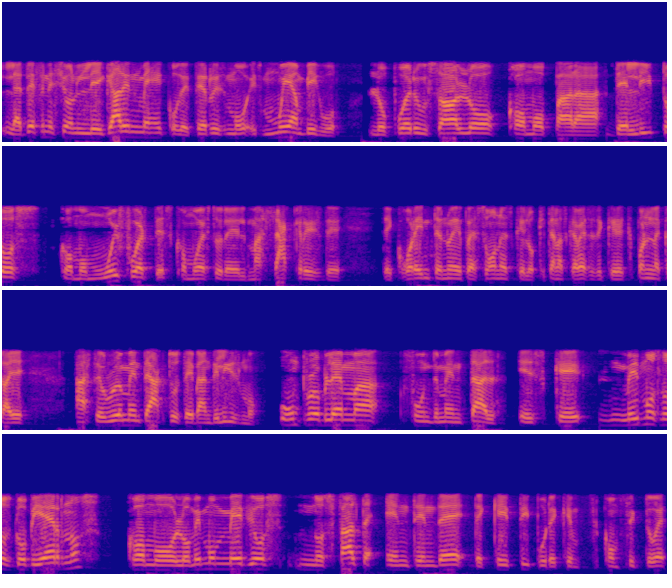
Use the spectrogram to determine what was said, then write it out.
La definición legal en México de terrorismo es muy ambiguo. Lo puede usarlo como para delitos como muy fuertes, como esto del masacres de, de 49 personas que lo quitan las cabezas y que, que ponen en la calle, hasta realmente actos de vandalismo. Un problema fundamental es que mismos los gobiernos como los mismos medios nos falta entender de qué tipo de conflicto es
